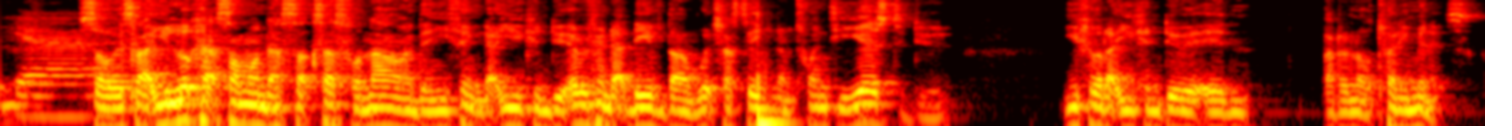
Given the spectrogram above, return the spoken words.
yeah So it's like you look at someone that's successful now, and then you think that you can do everything that they've done, which has taken them 20 years to do. You feel that you can do it in, I don't know, 20 minutes.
